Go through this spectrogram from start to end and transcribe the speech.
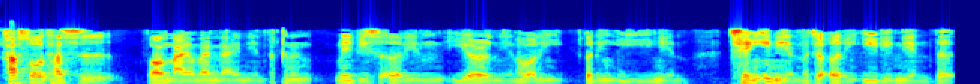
他说他是不知道哪有哪哪一年，他可能 maybe 是二零一二年或二零二零一一年前一年，那就二零一零年的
